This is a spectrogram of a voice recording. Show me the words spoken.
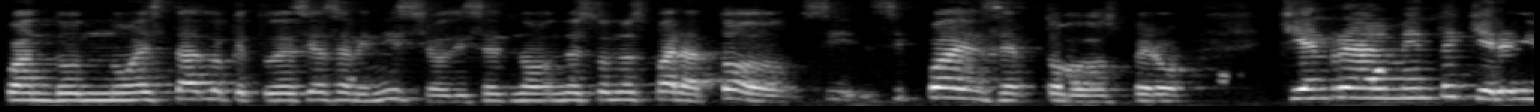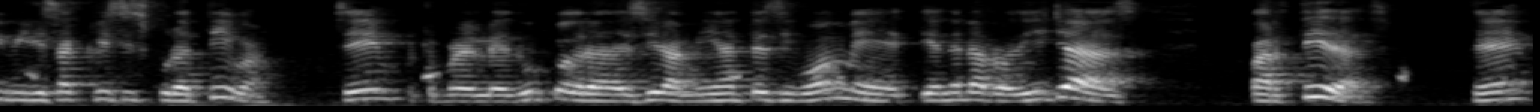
cuando no estás lo que tú decías al inicio, dices, no, no, esto no es para todos, sí, sí pueden ser todos, pero ¿quién realmente quiere vivir esa crisis curativa? ¿Sí? Porque por el Edu podrá decir, a mí antes Ivonne me tiene las rodillas partidas, ¿sí?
